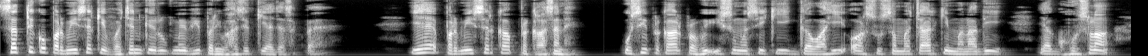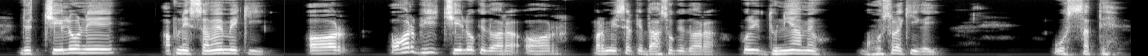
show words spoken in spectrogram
सत्य को परमेश्वर के वचन के रूप में भी परिभाषित किया जा सकता है। यह परमेश्वर का प्रकाशन है। उसी प्रकार प्रभु यीशु मसीह की गवाही और सुसमाचार की मनादी या घोषणा जो चेलों ने अपने समय में की और और भी चेलों के द्वारा और परमेश्वर के दासों के द्वारा पूरी दुनिया में घोषणा की गई, वो सत्य है।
